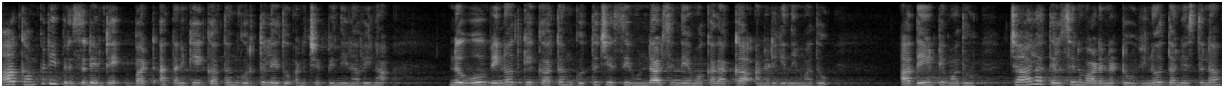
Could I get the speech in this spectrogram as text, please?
ఆ కంపెనీ ప్రెసిడెంటే బట్ అతనికి గతం గుర్తులేదు అని చెప్పింది నవీన. నువ్వు వినోద్కి గతం గుర్తు చేసి ఉండాల్సిందేమో కదక్క అని అడిగింది మధు. అదేంటి మధు? చాలా తెలిసిన వాడన్నట్టు వినోద్ అనేస్తున్నా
